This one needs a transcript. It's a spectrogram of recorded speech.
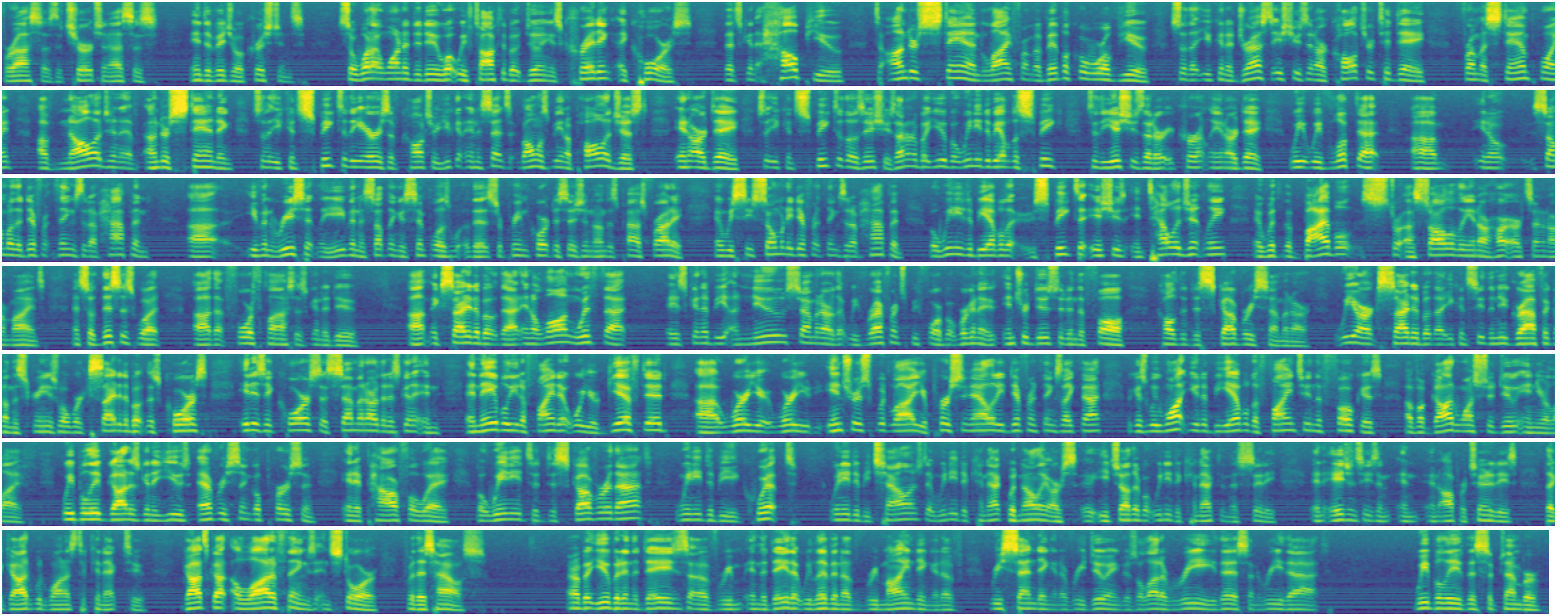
for us as the church and us as individual Christians. So, what I wanted to do, what we've talked about doing, is creating a course that's going to help you to understand life from a biblical worldview so that you can address issues in our culture today from a standpoint of knowledge and of understanding so that you can speak to the areas of culture. You can, in a sense, almost be an apologist in our day so you can speak to those issues. I don't know about you, but we need to be able to speak to the issues that are currently in our day. We, we've looked at, um, you know, some of the different things that have happened uh, even recently, even as something as simple as the Supreme Court decision on this past Friday. And we see so many different things that have happened. But we need to be able to speak to issues intelligently and with the Bible uh, solidly in our hearts and in our minds. And so this is what uh, that fourth class is going to do. I'm excited about that. And along with that is going to be a new seminar that we've referenced before, but we're going to introduce it in the fall called the Discovery Seminar we are excited about that. You can see the new graphic on the screen as well. We're excited about this course. It is a course, a seminar that is going to en- enable you to find out where you're gifted, uh, where your where your interest would lie, your personality, different things like that. Because we want you to be able to fine tune the focus of what God wants to do in your life. We believe God is going to use every single person in a powerful way, but we need to discover that. We need to be equipped we need to be challenged and we need to connect with not only our, uh, each other, but we need to connect in this city in agencies and, and, and opportunities that God would want us to connect to. God's got a lot of things in store for this house. I don't know about you, but in the days of in the day that we live in of reminding and of resending and of redoing, there's a lot of re this and re that. We believe this September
